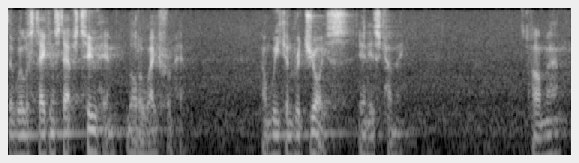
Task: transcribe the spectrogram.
That we'll have taken steps to him, not away from him. And we can rejoice in his coming. Amen.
